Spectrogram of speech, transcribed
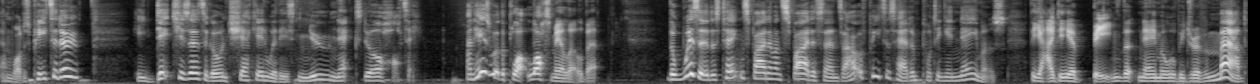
And what does Peter do? He ditches her to go and check in with his new next door hottie. And here's where the plot lost me a little bit. The wizard has taken Spider Man's spider sense out of Peter's head and putting in Namor's, the idea being that Namor will be driven mad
